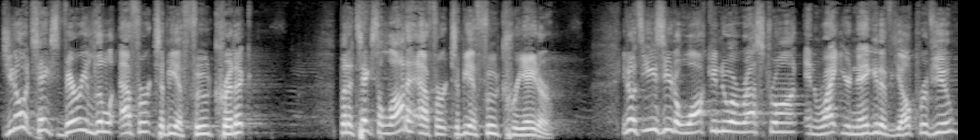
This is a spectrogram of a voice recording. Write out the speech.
Do you know it takes very little effort to be a food critic? But it takes a lot of effort to be a food creator. You know, it's easier to walk into a restaurant and write your negative Yelp review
